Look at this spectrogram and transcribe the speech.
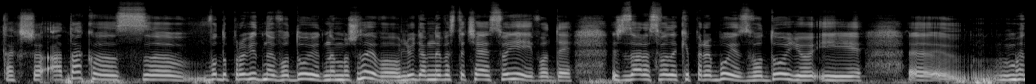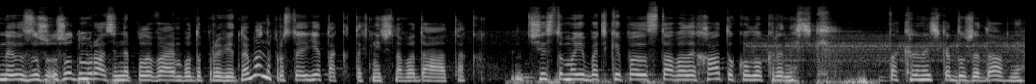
Так що, а так е, з водопровідною водою неможливо. Людям не вистачає своєї води. Зараз великі перебої з водою, і е, ми не, в жодному разі не поливаємо водопровідною. У мене просто є так технічна вода, а так. Чисто мої батьки поставили хату коло кринички. Та криничка дуже давня.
